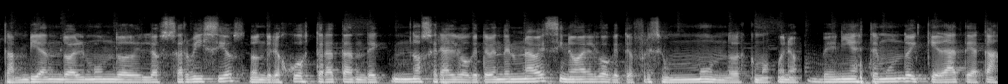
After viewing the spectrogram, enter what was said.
cambiando al mundo de los servicios, donde los juegos tratan de no ser algo que te venden una vez, sino algo que te ofrece un mundo. Es como, bueno, vení a este mundo y quédate acá.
